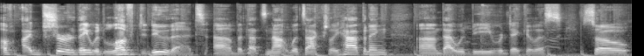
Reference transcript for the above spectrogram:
Of, I'm sure they would love to do that uh, but that's not what's actually happening. Um, that would be ridiculous. So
